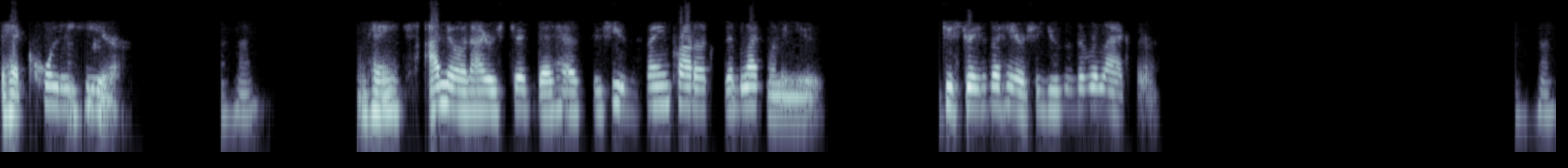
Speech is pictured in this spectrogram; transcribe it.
They had coily Mhm. hair. Mhm. Okay, I know an Irish chick that has to. She uses the same products that black women use. She straightens her hair. She uses a relaxer. Mhm.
